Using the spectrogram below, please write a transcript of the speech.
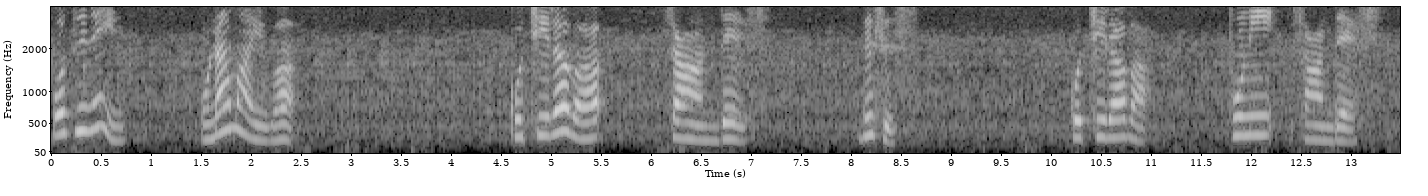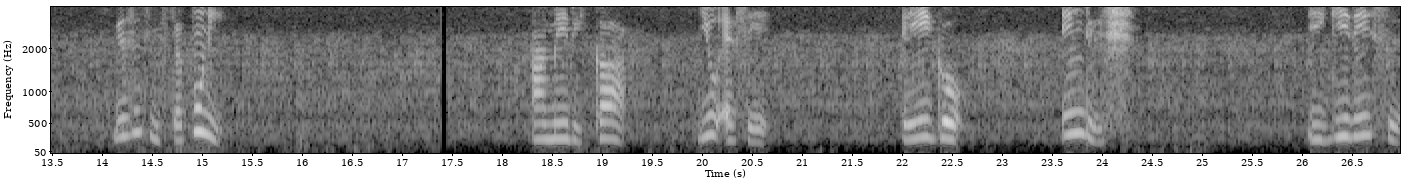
What's your name? Onamae wa. Kochirava Sandes. This is Kochirava Puni Sandes. This is Mr. Puni. America, USA. Ego, English. Igirisu,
